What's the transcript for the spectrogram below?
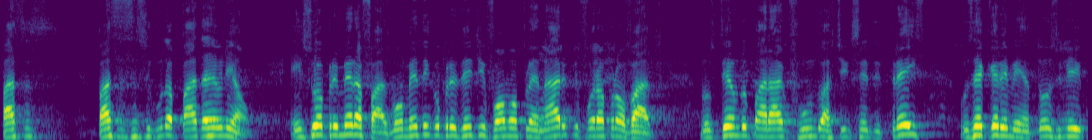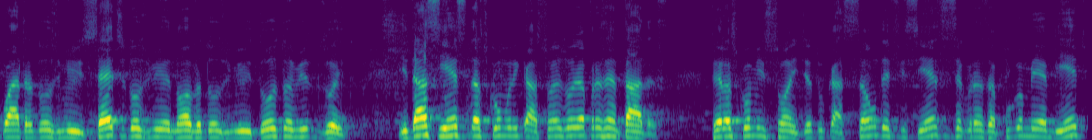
Passa-se passa a segunda parte da reunião. Em sua primeira fase, momento em que o presidente informa ao plenário que foram aprovados, nos termos do parágrafo 1 do artigo 103, os requerimentos 12.004 a 2007, 2009 a 2012, 2018, e da ciência das comunicações hoje apresentadas pelas comissões de Educação, Deficiência, Segurança Pública, Meio Ambiente,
